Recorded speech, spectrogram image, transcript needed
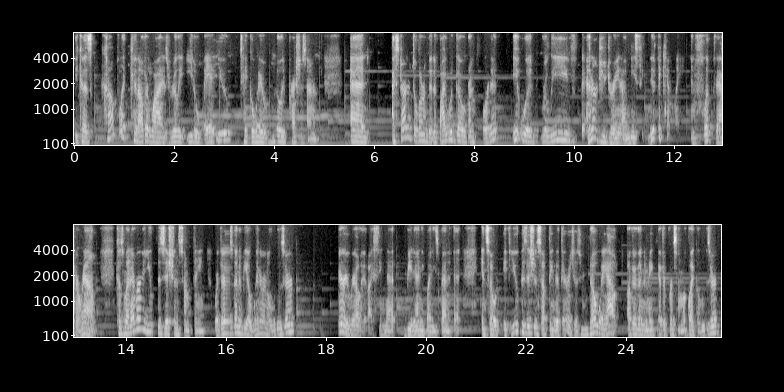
because conflict can otherwise really eat away at you, take away really precious energy. And I started to learn that if I would go run toward it, it would relieve the energy drain on me significantly and flip that around. Because whenever you position something where there's going to be a winner and a loser, Very rarely have I seen that be to anybody's benefit. And so if you position something that there is just no way out other than to make the other person look like a loser,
